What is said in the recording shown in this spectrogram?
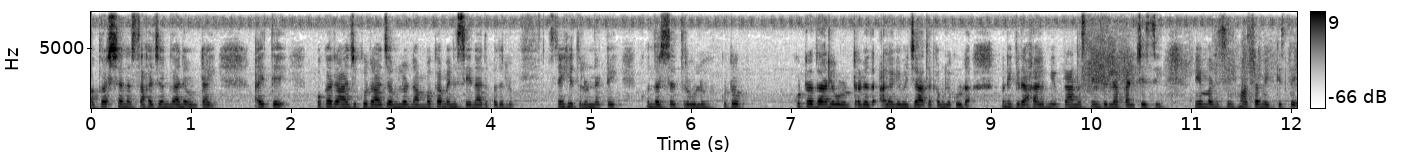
ఆకర్షణ సహజంగానే ఉంటాయి. అయితే ఒక రాజుకు రాజ్యంలో నమ్మకమైన సేనాధిపతులు స్నేహితులు ఉన్నట్టే కొందరు శత్రువులు కుటుంబ కుట్రదారులు కూడా ఉంటారు కదా. అలాగే మీ జాతకంలో కూడా కొన్ని గ్రహాలు మీ ప్రాణ స్నేహితుల్లా పనిచేసి మిమ్మల్ని సింహాసనం ఎక్కిస్తే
